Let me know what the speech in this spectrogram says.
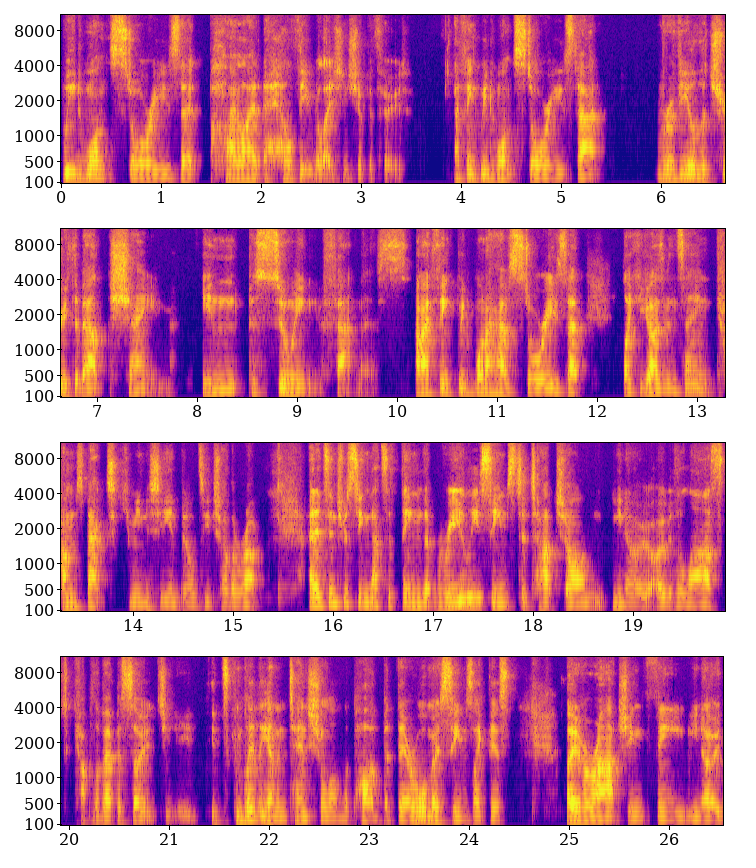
we'd want stories that highlight a healthy relationship with food. I think we'd want stories that reveal the truth about shame in pursuing fatness. And I think we'd want to have stories that like you guys have been saying, comes back to community and builds each other up. And it's interesting. That's a thing that really seems to touch on, you know, over the last couple of episodes. It, it's completely unintentional on the pod, but there almost seems like this overarching theme. You know,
